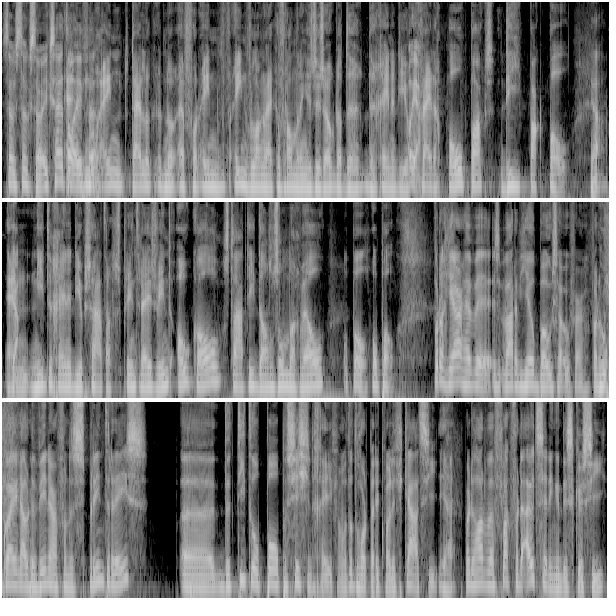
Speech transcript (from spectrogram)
Zo is het ook zo. Ik zei het al En even. Nog één, duidelijk, nog, eh, voor één, één belangrijke verandering is dus ook dat de, degene die op Oh ja. vrijdag pol pakt, die pakt pol. Ja, En niet degene die op zaterdag de sprintrace wint, ook al staat die dan zondag wel op pol. op pol. Vorig jaar hebben, waren we heel boos over. Van hoe kan je nou de winnaar van de sprintrace eh, de titel pole position geven? Want dat hoort bij de kwalificatie. Ja. Maar dan hadden we vlak voor de uitzending een discussie.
